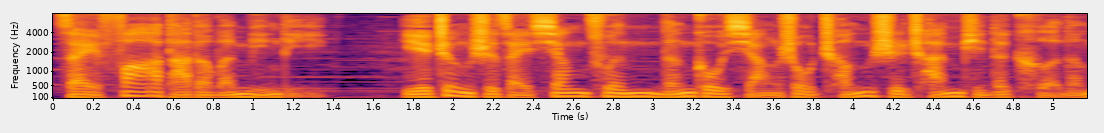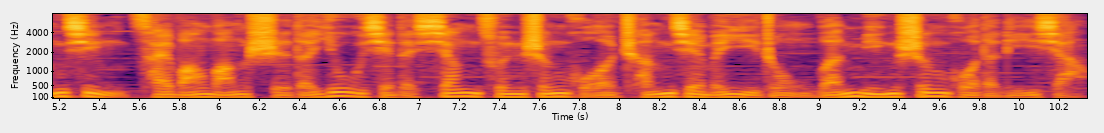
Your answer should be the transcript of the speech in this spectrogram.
在发达的文明里。也正是在乡村能够享受城市产品的可能性，才往往使得悠闲的乡村生活呈现为一种文明生活的理想。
